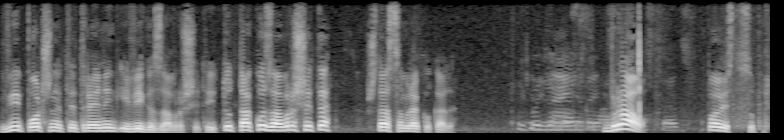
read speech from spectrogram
vi počnete trening i vi ga završite. I to tako završite, šta sam rekao kada? Bravo! Pa vi ste super.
